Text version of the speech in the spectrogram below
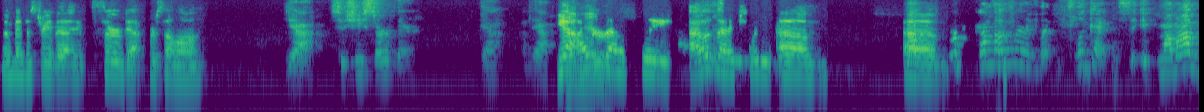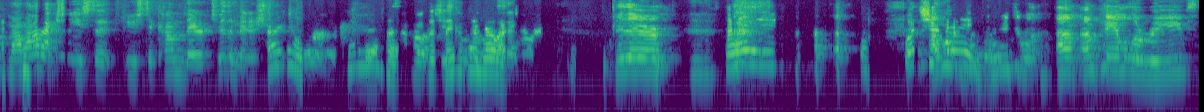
the ministry that I served at for so long. Yeah. So she served there. Yeah, Ten I was actually, I was actually, um, um, come over and let, look at see, my mom. My mom actually used to used to come there to the ministry to Oh, work. what is it? Hold on, The she's coming over know to it. say Hey there. Hey, what's your worked name? Angela. I'm, I'm Pamela Reeves.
